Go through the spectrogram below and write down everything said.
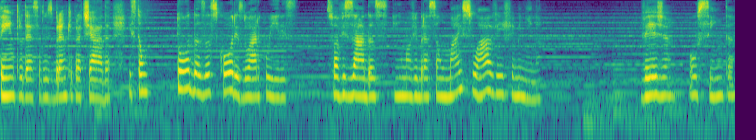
Dentro dessa luz branca e prateada estão todas as cores do arco-íris, suavizadas em uma vibração mais suave e feminina. Veja ou sinta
